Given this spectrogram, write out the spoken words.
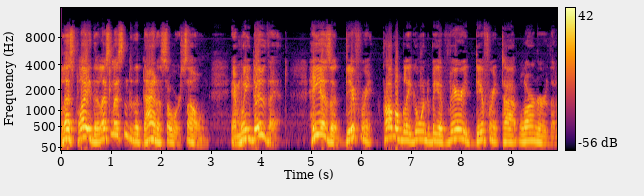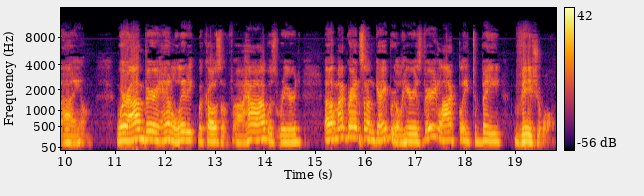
Let's play the, let's listen to the dinosaur song. And we do that. He is a different, probably going to be a very different type learner than I am. Where I'm very analytic because of uh, how I was reared. Uh, my grandson Gabriel here is very likely to be visual.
